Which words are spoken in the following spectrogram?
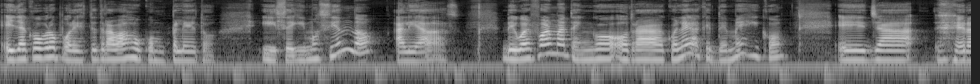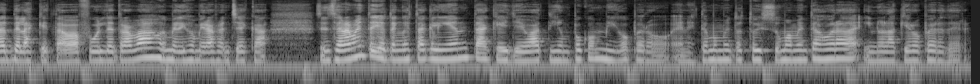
ella cobró por este trabajo completo y seguimos siendo aliadas. De igual forma, tengo otra colega que es de México. Ella era de las que estaba full de trabajo y me dijo, mira Francesca, sinceramente yo tengo esta clienta que lleva tiempo conmigo, pero en este momento estoy sumamente ajorada y no la quiero perder.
